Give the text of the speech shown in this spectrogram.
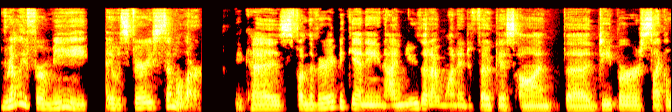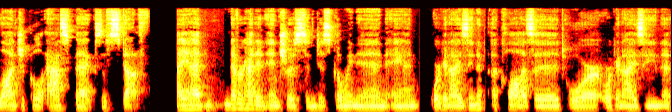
Really, for me, it was very similar because from the very beginning, I knew that I wanted to focus on the deeper psychological aspects of stuff. I had never had an interest in just going in and organizing a, closet or organizing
